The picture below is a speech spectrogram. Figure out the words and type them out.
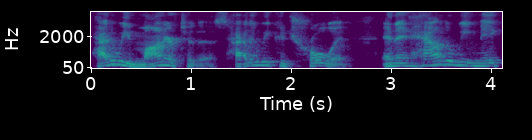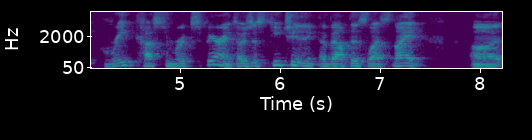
How do we monitor this? How do we control it? And then how do we make great customer experience? I was just teaching about this last night uh,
